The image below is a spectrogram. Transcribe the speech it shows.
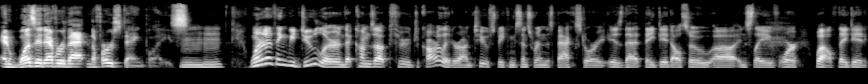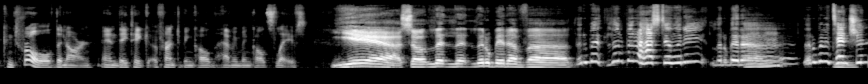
and was it ever that in the first dang place? One other thing we do learn that comes up through G'Kar later on too, speaking since we're in this backstory, is that they did also uh, enslave, or well, they did control the Narn, and they take affront to being called having been called slaves. Yeah, so li- li- little bit of uh, little bit, little bit of hostility, little bit of, little bit of tension.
